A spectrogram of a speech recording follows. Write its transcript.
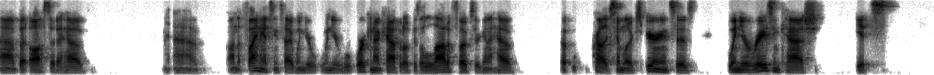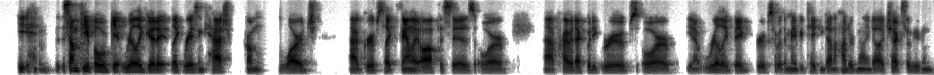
uh, but also to have uh, on the financing side when you're when you're working on capital because a lot of folks are going to have uh, probably similar experiences. When you're raising cash it's some people get really good at like raising cash from large uh, groups like family offices or uh, private equity groups or you know really big groups where they may be taking down $100 million checks i've even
